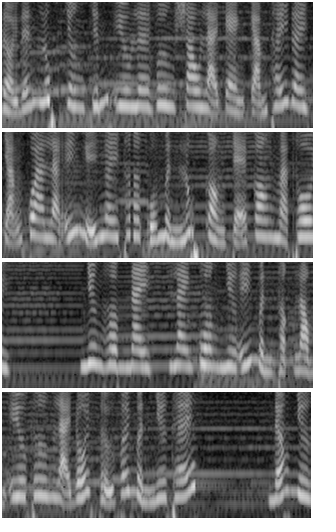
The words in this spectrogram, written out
Đợi đến lúc chân chính yêu Lê Vương sau lại càng cảm thấy đây chẳng qua là ý nghĩ ngây thơ của mình lúc còn trẻ con mà thôi nhưng hôm nay, Lan Quân như ý mình thật lòng yêu thương lại đối xử với mình như thế. Nếu như,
